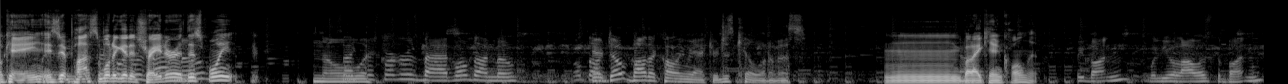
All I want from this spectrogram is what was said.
okay. Is it possible to get a trader at this point? No. Cypress Burger is bad. Well done, Moo. Well Here, done. don't bother calling reactor. Just kill one of us. Mm, but I can't call it. We button. Will you allow us to button?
